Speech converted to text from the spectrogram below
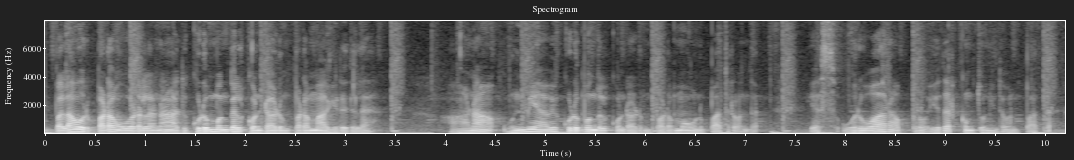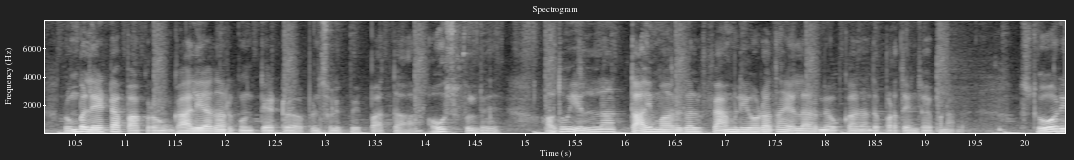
இப்போல்லாம் ஒரு படம் ஓடலைன்னா அது குடும்பங்கள் கொண்டாடும் படமாகிறதுல. ஆனால் உண்மையாகவே குடும்பங்கள் கொண்டாடும் படமாக ஒன்று பார்த்துட்டு வந்தேன். எஸ் ஒரு வாரம் அப்புறம் எதற்கும் துணிந்தவன் பார்த்தேன். ரொம்ப லேட்டாக பார்க்குறோம் காலியாக தான் இருக்கும் தேட்டர் அப்படின்னு சொல்லி போய் பார்த்தா ஹவுஸ்ஃபுல்லு அதுவும் எல்லா தாய்மார்கள் ஃபேமிலியோடு தான் எல்லாருமே உட்காந்து அந்த படத்தை என்ஜாய் பண்ணாங்க. ஸ்டோரி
